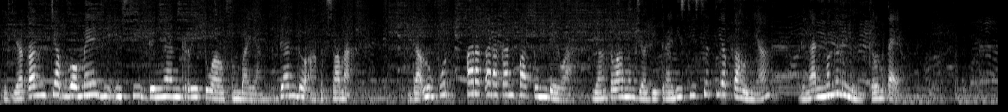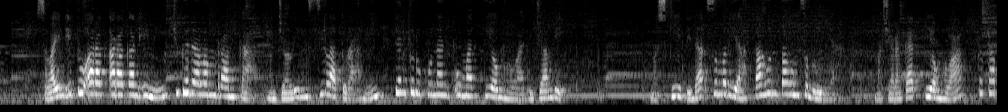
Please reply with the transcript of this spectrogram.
Kegiatan Cap Gomeh diisi dengan ritual sembayang dan doa bersama. Tidak luput arak-arakan patung dewa yang telah menjadi tradisi setiap tahunnya dengan mengelilingi kelenteng. Selain itu, arak-arakan ini juga dalam rangka menjalin silaturahmi dan kerukunan umat Tionghoa di Jambi. Meski tidak semeriah tahun-tahun sebelumnya, masyarakat Tionghoa tetap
